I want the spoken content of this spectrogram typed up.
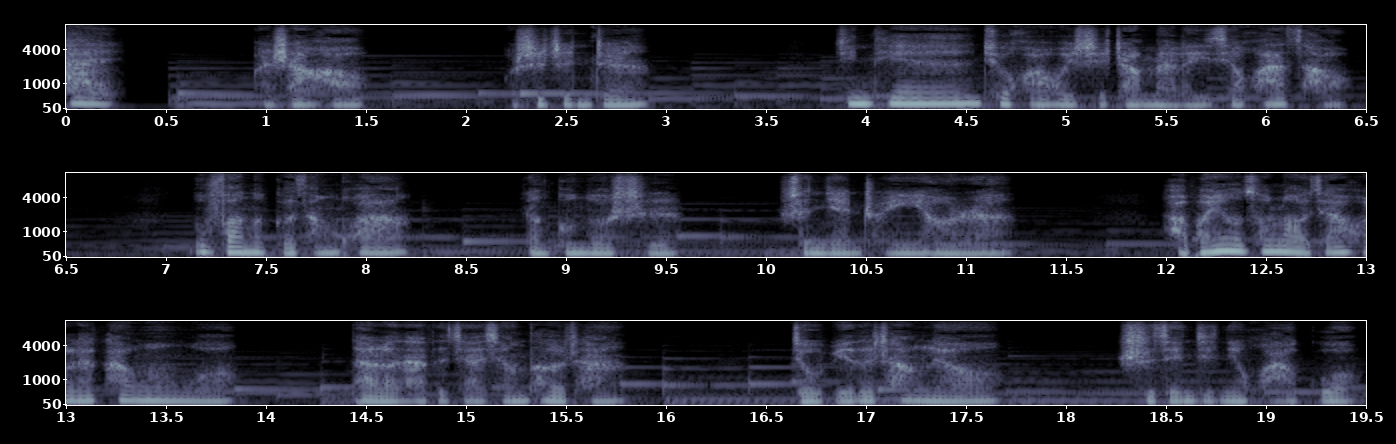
嗨，晚上好，我是珍珍。今天去花卉市场买了一些花草，怒放的格桑花让工作室瞬间春意盎然。好朋友从老家回来看望我，带了他的家乡特产。久别的畅聊，时间静静划过，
